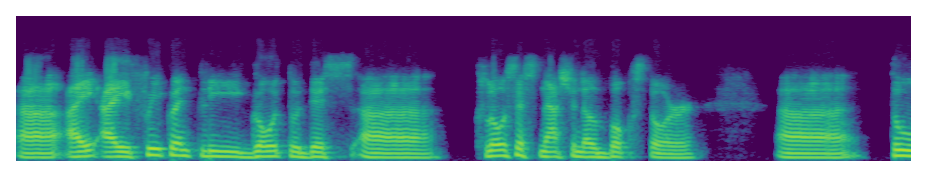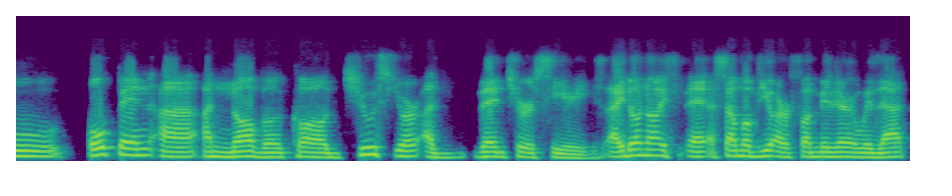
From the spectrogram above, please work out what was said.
uh, I, I frequently go to this uh, closest national bookstore uh, to open a, a, novel called Choose Your Adventure series. I don't know if uh, some of you are familiar with that.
